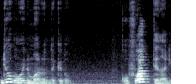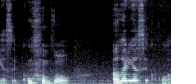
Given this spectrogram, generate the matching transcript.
量が多いのもあるんだけどこうふわってなりやすい。こここう上がりやすいここが。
